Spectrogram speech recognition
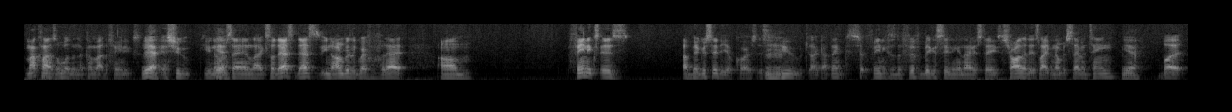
my clients are willing to come out to Phoenix Yeah. and shoot. You know what I'm saying? Like, so that's that's you know I'm really grateful for that. Um, Phoenix is a bigger city, of course. It's Mhm. huge. Like I think Phoenix is the fifth biggest city in the United States. Charlotte is like number 17, Yeah. but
